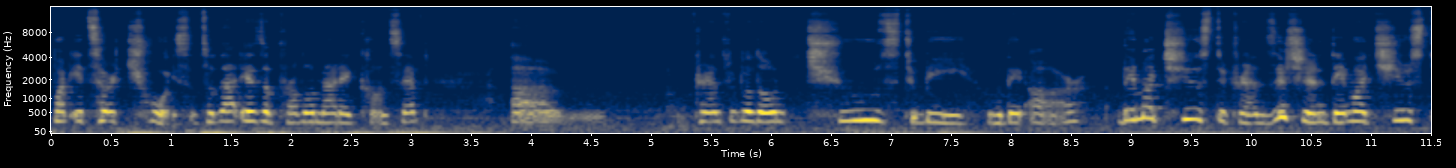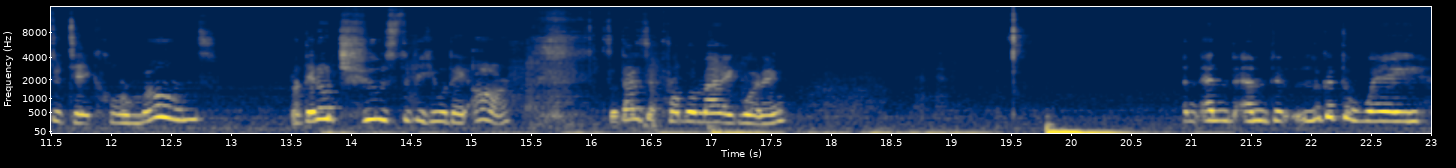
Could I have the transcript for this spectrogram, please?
but it's her choice. So that is a problematic concept. Um, trans people don't choose to be who they are. They might choose to transition, they might choose to take hormones, but they don't choose to be who they are. So that is a problematic wording. And, and, and look at the way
